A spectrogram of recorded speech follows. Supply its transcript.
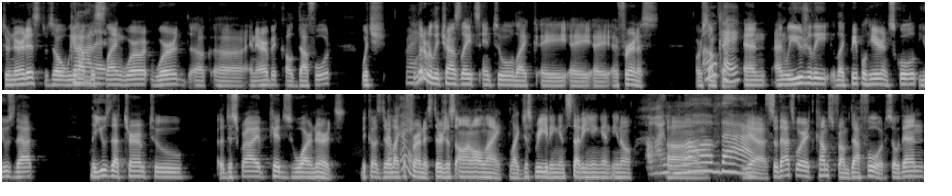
to Nerdist. So we Got have the it. slang word, word uh, uh, in Arabic called dafur, which right. literally translates into like a, a, a, a furnace or something. Okay. And, and we usually, like people here in school use that they use that term to uh, describe kids who are nerds because they're okay. like a furnace. They're just on all night, like just reading and studying, and you know. Oh, I um, love that. Yeah, so that's where it comes from, dafur. So then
